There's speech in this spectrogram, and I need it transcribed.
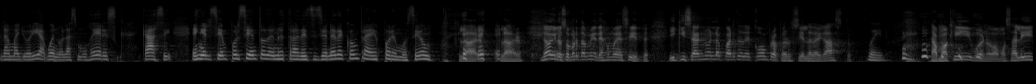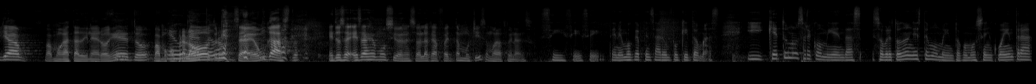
La mayoría, bueno, las mujeres casi, en el 100% de nuestras decisiones de compra es por emoción. Claro, claro. No, y los hombres también, déjame decirte. Y quizás no en la parte de compra, pero sí en la de gasto. Bueno. Estamos aquí, bueno, vamos a salir ya, vamos a gastar dinero en esto, vamos a comprar lo otro. O sea, es un gasto. Entonces, esas emociones son las que afectan muchísimo a la finanza. Sí, sí, sí. Tenemos que pensar un poquito más. ¿Y qué tú nos recomiendas, sobre todo en este momento, como se encuentra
